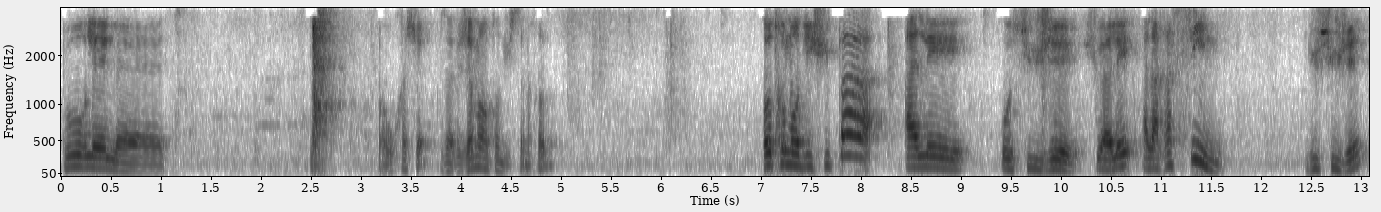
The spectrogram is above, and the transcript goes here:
Pour les lettres. Vous n'avez jamais entendu ça, Autrement dit, je ne suis pas allé au sujet, je suis allé à la racine du sujet,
